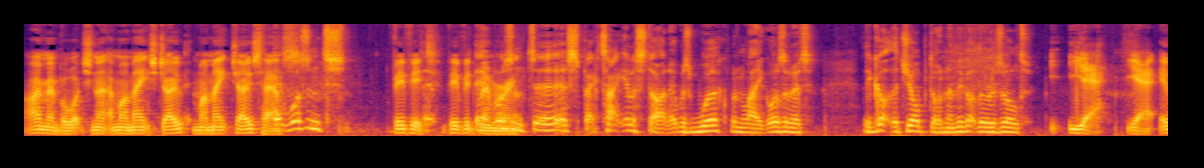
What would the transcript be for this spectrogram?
I remember watching that at my mate's Joe, my mate Joe's house. It wasn't. vivid, vivid It memory. wasn't a spectacular start. It was workmanlike, wasn't it? They got the job done and they got the result. Yeah, yeah. It,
